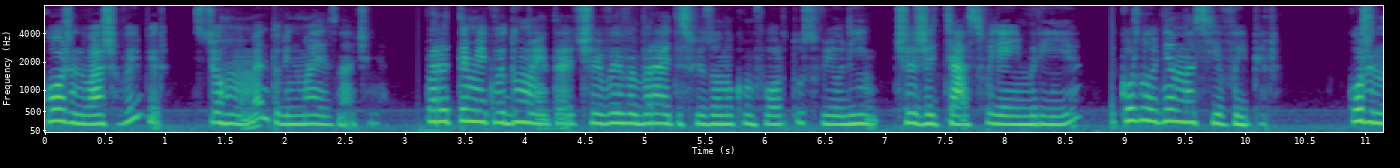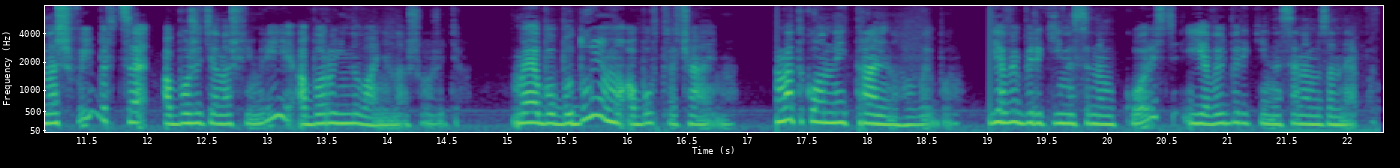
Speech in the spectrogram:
Кожен ваш вибір з цього моменту він має значення. Перед тим як ви думаєте, чи ви вибираєте свою зону комфорту, свою лінь чи життя своєї мрії, кожного дня в нас є вибір. Кожен наш вибір це або життя нашої мрії, або руйнування нашого життя. Ми або будуємо, або втрачаємо. Нема такого нейтрального вибору. Є вибір, який несе нам користь, і є вибір, який несе нам занепад.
